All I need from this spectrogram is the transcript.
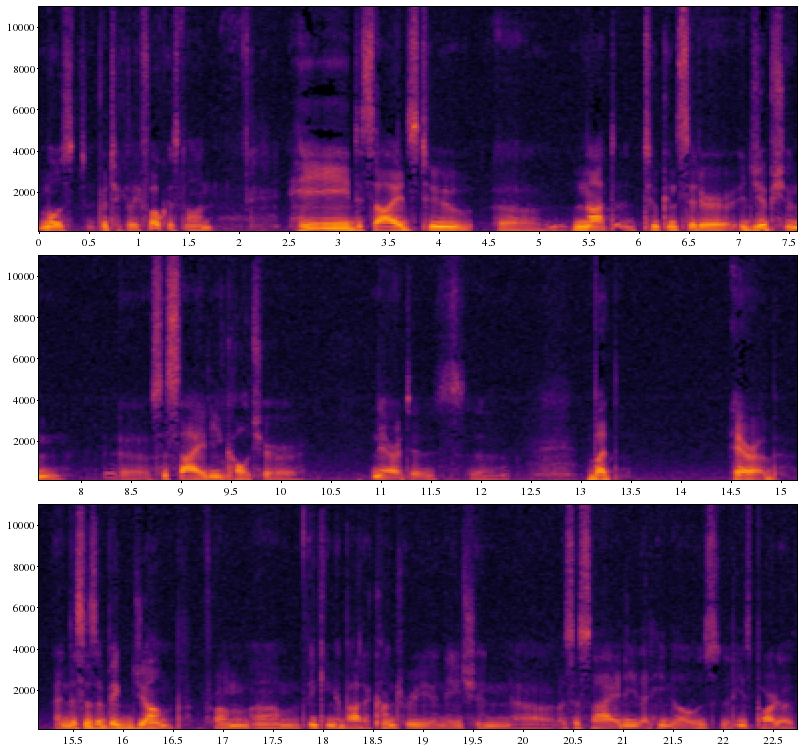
most particularly focused on, he decides to uh, not to consider Egyptian uh, society, culture, narratives, uh, but Arab. And this is a big jump from um, thinking about a country, a nation, uh, a society that he knows, that he's part of,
